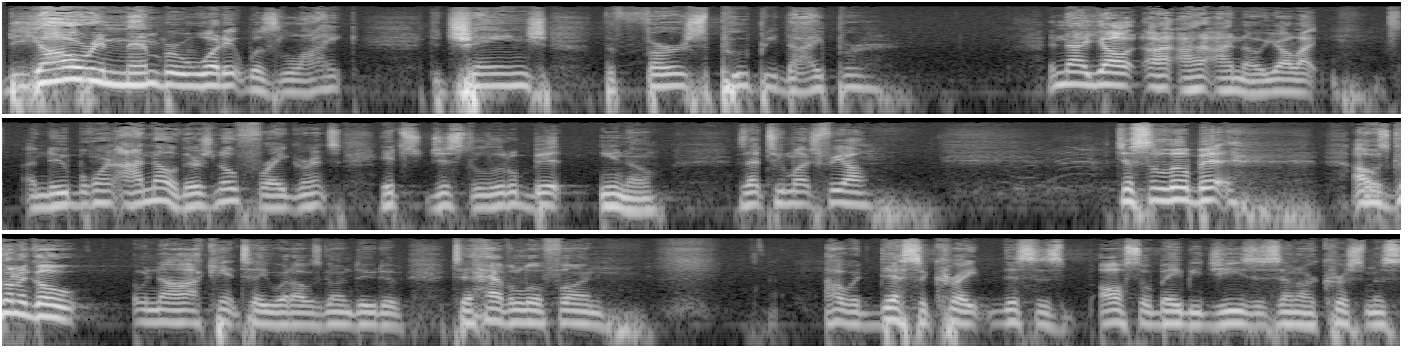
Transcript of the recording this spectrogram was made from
Do y'all remember what it was like to change the first poopy diaper? And now, y'all, I, I know, y'all like, a newborn. I know there's no fragrance. It's just a little bit, you know. Is that too much for y'all? Just a little bit. I was going to go, no, I can't tell you what I was going to do to, have a little fun. I would desecrate. This is also baby Jesus in our Christmas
